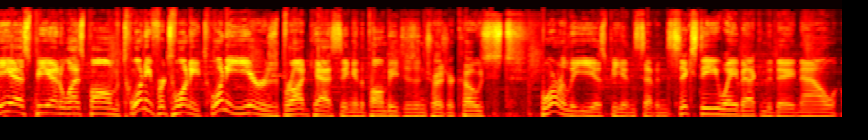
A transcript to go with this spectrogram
ESPN West Palm, 20 for 20, 20 years broadcasting in the Palm Beaches and Treasure Coast. Formerly ESPN 760, way back in the day, now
